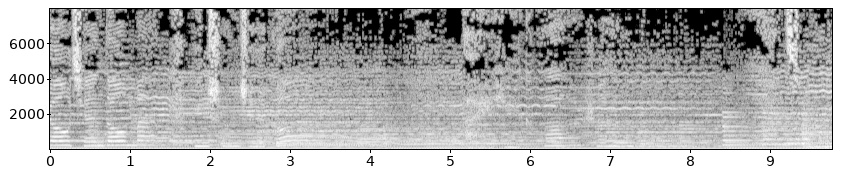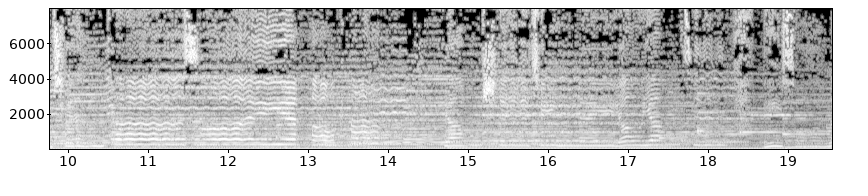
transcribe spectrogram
有钱都买，一生只够从前的锁也好看，钥匙竟没有样子，你锁了。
